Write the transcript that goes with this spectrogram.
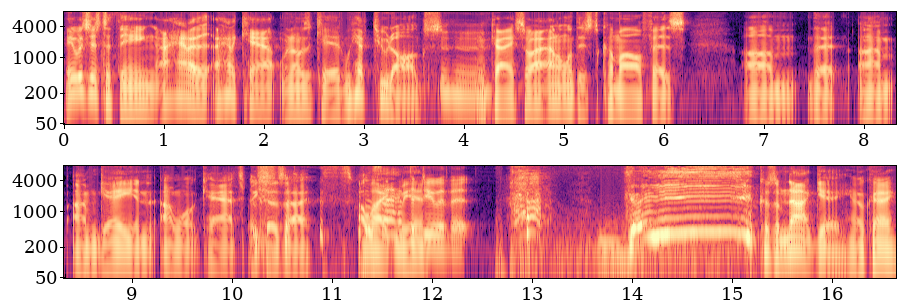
It was just a thing. I had a I had a cat when I was a kid. We have two dogs. Mhm. Okay, so I, I don't want this to come off as um, that I'm I'm gay and I want cats because I I What does like that have men. to do with it? gay because I'm not gay. Okay,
